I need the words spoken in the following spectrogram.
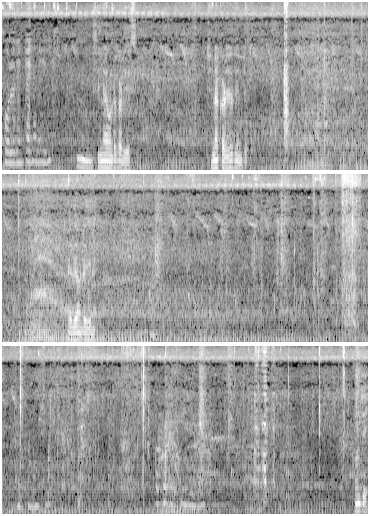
పూలు తింటాయి కదా ఇవి. చిన్నగా ఉంటే కట్ చేసి చిన్న కట్ చేసి తింటాయి. పెద్ద ఉంటుంది తినే కొంచెం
